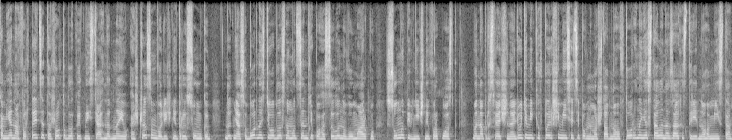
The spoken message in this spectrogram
Кам'яна фортеця та жовто-блакитний стяг над нею, а ще символічні три сумки. До Дня Соборності в обласному центрі погасили нову марку Суми Північний форпост. Вона присвячена людям, які в перші місяці повномасштабного вторгнення стали на захист рідного міста.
